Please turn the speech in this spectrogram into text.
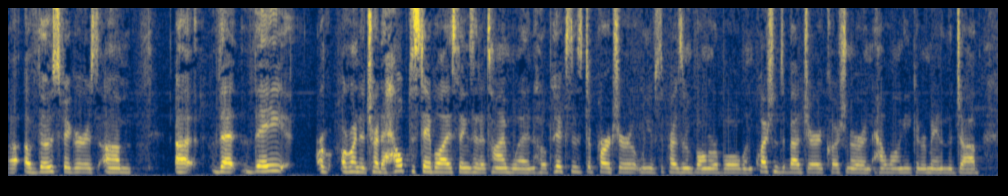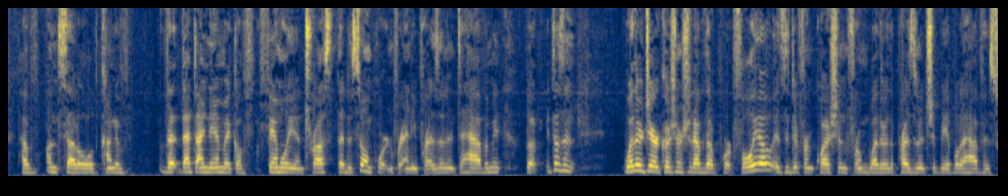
uh, of those figures um, uh, that they are, are, going to try to help to stabilize things at a time when Hope Hicks's departure leaves the president vulnerable, when questions about Jared Kushner and how long he can remain in the job have unsettled kind of that, that dynamic of family and trust that is so important for any president to have. I mean, look, it doesn't whether Jared Kushner should have that portfolio is a different question from whether the president should be able to have his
